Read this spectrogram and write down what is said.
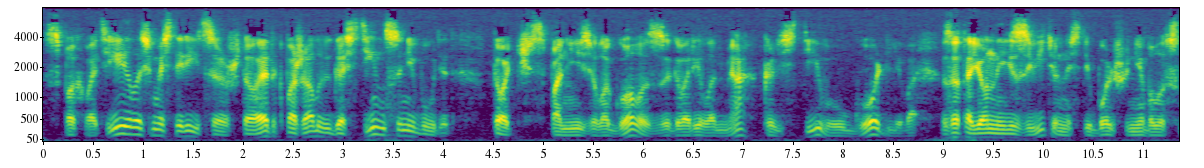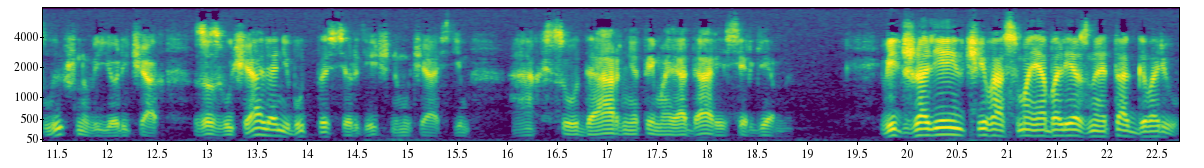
Спохватилась мастерица, что это, пожалуй, гостинца не будет — тотчас понизила голос, заговорила мягко, льстиво, угодливо. Затаенной язвительности больше не было слышно в ее речах. Зазвучали они будто сердечным участием. «Ах, сударня ты моя Дарья Сергеевна! Ведь жалеючи вас, моя болезная, так говорю.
